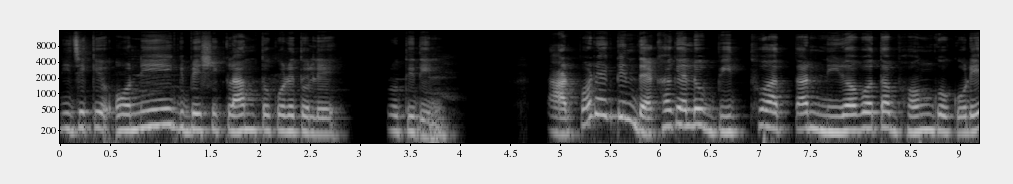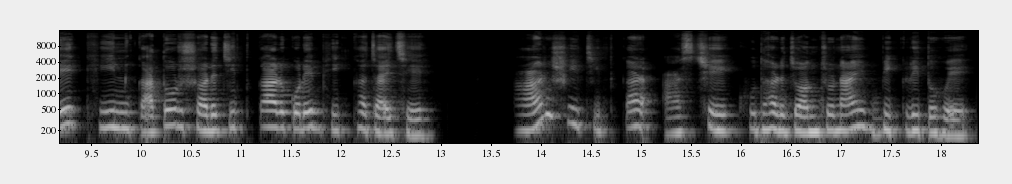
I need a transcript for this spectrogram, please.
নিজেকে অনেক বেশি ক্লান্ত করে তোলে প্রতিদিন। তারপর একদিন দেখা গেল বৃদ্ধ আত্মার নীরবতা ভঙ্গ করে ক্ষীণ কাতর স্বরে চিৎকার করে ভিক্ষা চাইছে। আর সেই চিৎকার আসছে ক্ষুধার যন্ত্রণায় বিকৃত হয়ে।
